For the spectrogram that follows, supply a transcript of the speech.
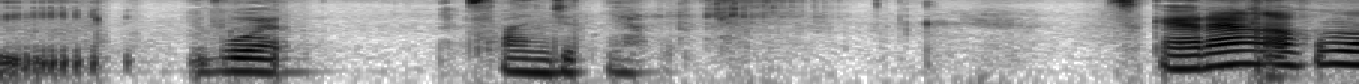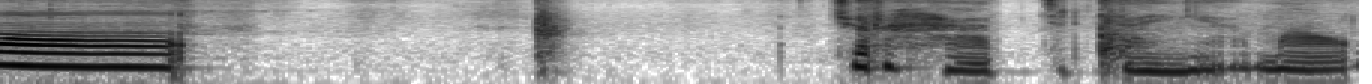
dibuat selanjutnya. Sekarang aku mau curhat ceritanya mau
